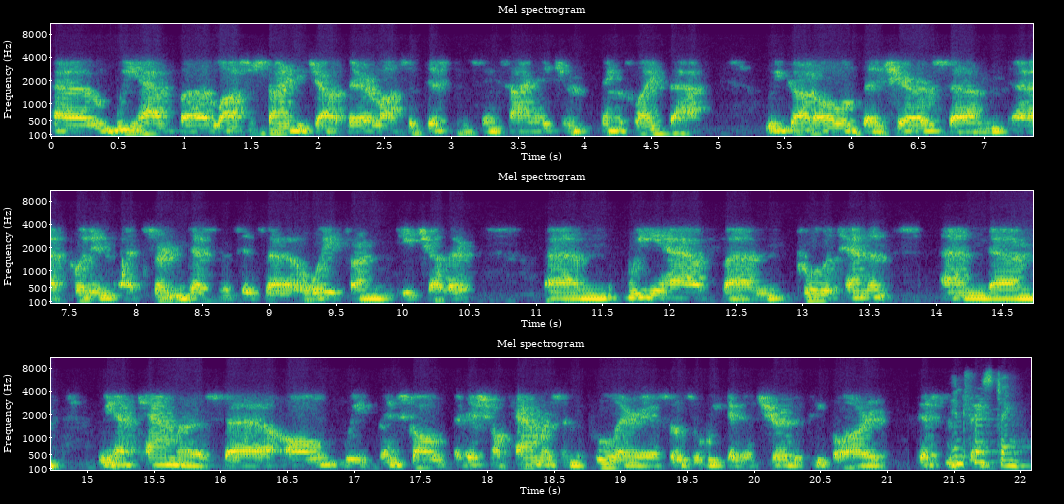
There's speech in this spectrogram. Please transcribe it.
Uh, we have uh, lots of signage out there, lots of distancing signage and things like that we got all of the chairs um, uh, put in at certain distances uh, away from each other. Um, we have um, pool attendants and um, we have cameras. Uh, all we installed additional cameras in the pool area so that we can ensure that people are distancing. Interesting.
